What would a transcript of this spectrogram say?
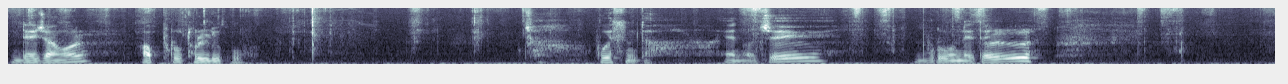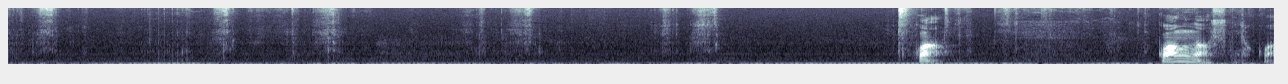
내장을 앞으로 돌리고 자, 보겠습니다. 에너지 물온 애들 꽝. 꽝 나왔습니다. 꽝.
